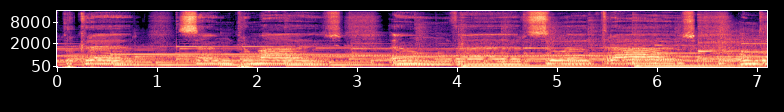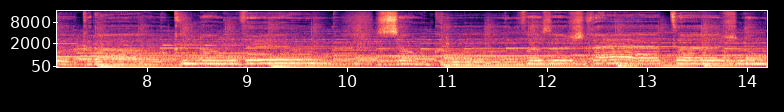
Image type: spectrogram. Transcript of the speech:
Por querer sempre mais. É um verso atrás, um degrau que não viu. São curvas as retas, num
